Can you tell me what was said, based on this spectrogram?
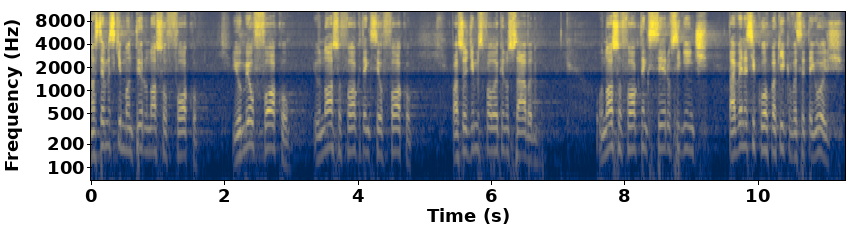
nós temos que manter o nosso foco. E o meu foco, e o nosso foco tem que ser o foco. O pastor Dimas falou aqui no sábado. O nosso foco tem que ser o seguinte: está vendo esse corpo aqui que você tem hoje?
